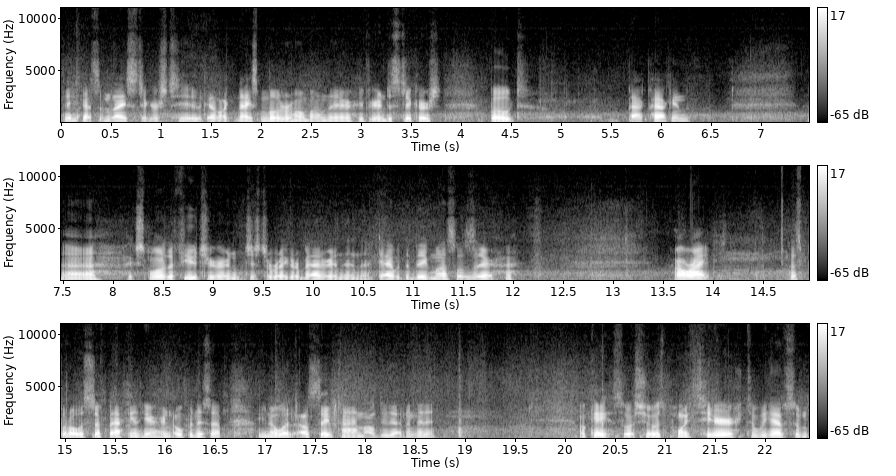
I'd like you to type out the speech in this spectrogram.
they've got some nice stickers too. They got like nice motorhome on there. If you're into stickers, boat, backpacking, uh, explore the future and just a regular battery and then the guy with the big muscles there. All right let's put all this stuff back in here and open this up. You know what I'll save time I'll do that in a minute. Okay so it shows points here. To we have some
